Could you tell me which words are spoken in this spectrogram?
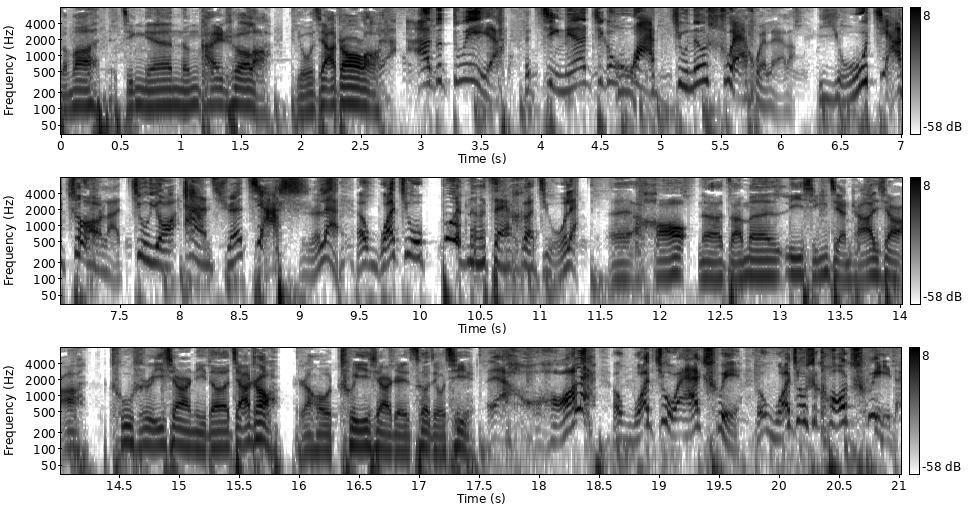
怎么今年能开车了？有驾照了？啊，对呀，今年这个话就能摔回来了。有驾照了，就要安全驾驶了，我就不能再喝酒了。哎，好，那咱们例行检查一下啊。出示一下你的驾照，然后吹一下这测酒器。哎呀，好嘞，我就爱吹，我就是靠吹的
